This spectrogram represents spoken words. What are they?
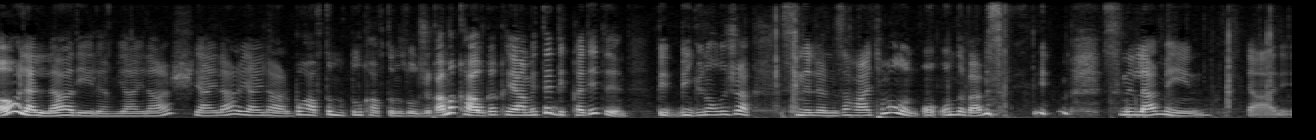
Oh la diyelim yaylar, yaylar, yaylar. Bu hafta mutluluk haftanız olacak. Ama kavga kıyamete dikkat edin. Bir, bir gün olacak. Sinirlerinize hakim olun. O, onu da ben mi söyleyeyim? Sinirlenmeyin. Yani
